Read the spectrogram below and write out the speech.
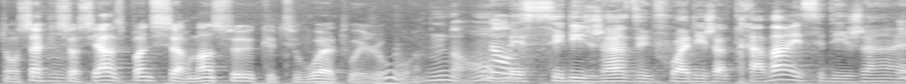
ton cercle Mhm. social, c'est pas nécessairement ceux que tu vois tous les jours. hein. Non, Non. mais c'est des gens, des fois, des gens de travail, c'est des gens, euh,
